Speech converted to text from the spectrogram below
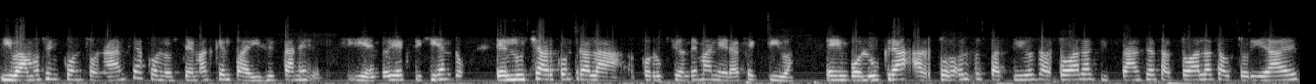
y vamos en consonancia con los temas que el país está exigiendo y exigiendo, es luchar contra la corrupción de manera efectiva e involucra a todos los partidos, a todas las instancias, a todas las autoridades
